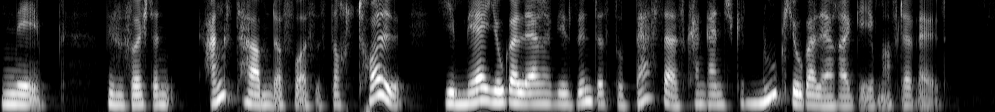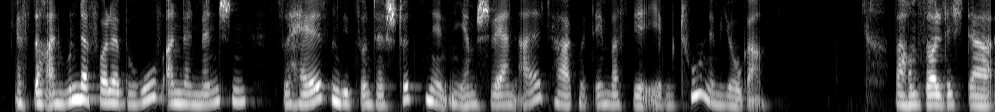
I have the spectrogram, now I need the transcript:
nee, Wieso soll ich denn Angst haben davor? Es ist doch toll. Je mehr Yogalehrer wir sind, desto besser. Es kann gar nicht genug Yogalehrer geben auf der Welt. Es ist doch ein wundervoller Beruf, anderen Menschen zu helfen, sie zu unterstützen in ihrem schweren Alltag mit dem, was wir eben tun im Yoga. Warum sollte ich da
